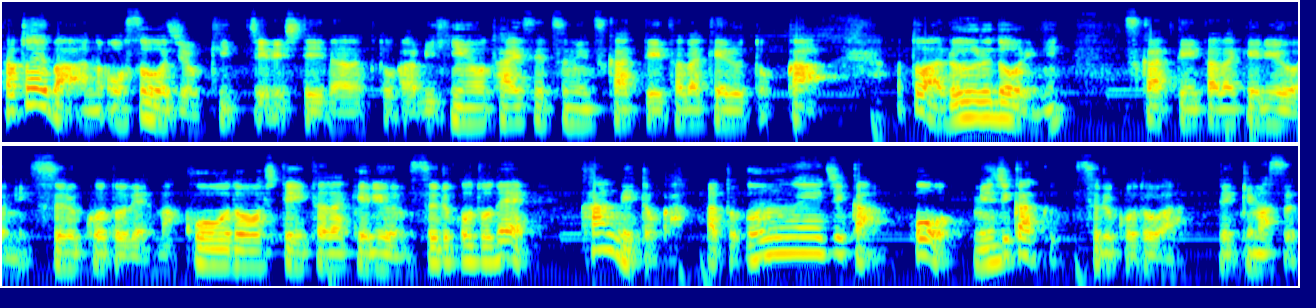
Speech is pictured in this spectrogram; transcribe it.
例えば、あの、お掃除をきっちりしていただくとか、備品を大切に使っていただけるとか、あとはルール通りに使っていただけるようにすることで、まあ、行動していただけるようにすることで、管理とか、あと運営時間を短くすることができます。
